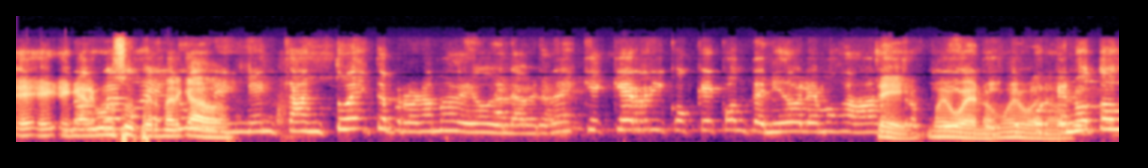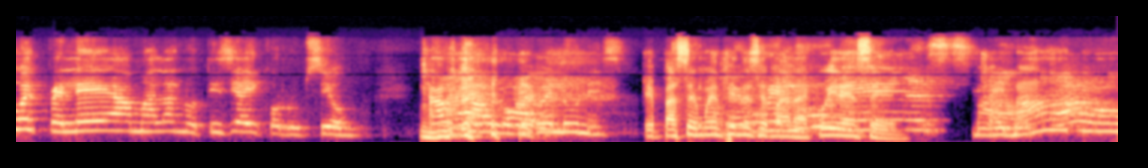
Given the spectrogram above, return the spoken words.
en, algún supermercado. Me encantó este programa de hoy. La verdad es que qué rico, qué contenido le hemos dado a sí, muy bueno, muy bueno. Porque no todo es pelea, malas noticias y corrupción. Chao, chao, lo el lunes. Que pasen buen fin de semana. Cuídense. Bye, bye.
